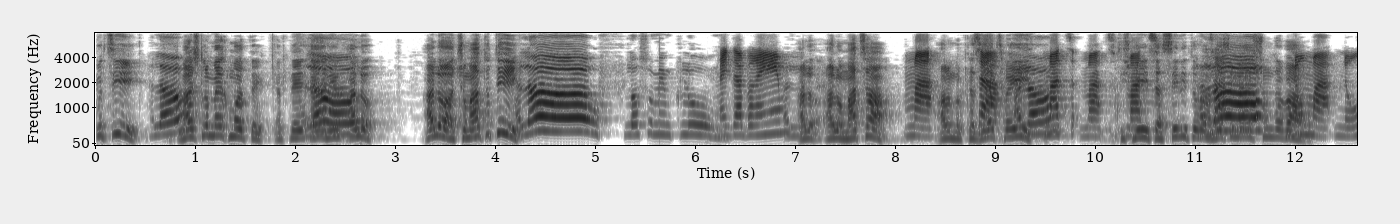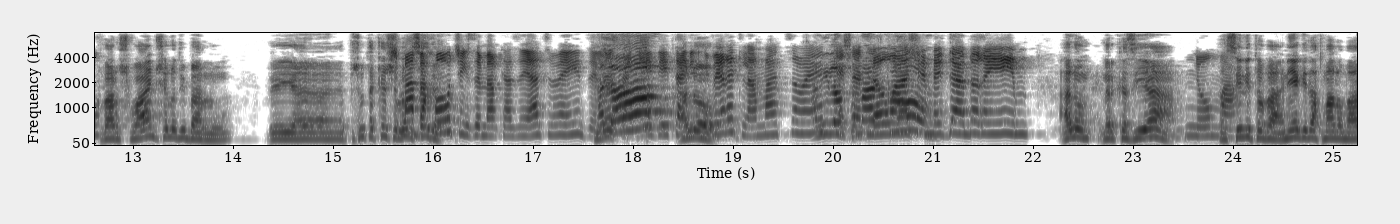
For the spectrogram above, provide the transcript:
פוצי! הלו? מה שלומך מותק? הלו? אני- הלו. הלו, את שומעת אותי? הלו, אוף, לא שומעים כלום. מדברים? הלו, הלו, מצה? מה? הלו, מרכזייה צה. צבאית? הלו? מה, צ- מה, צ- תשמעי, תעשי לי טובה? לא שומע שום דבר. נו מה, נו. כבר שבועיים שלא דיברנו, ופשוט הקשר לא שמע, בסדר. בחורצ'יק זה מרכזייה צבאית, זה הלו? לא תגידי, הלו? גברת, למה את צועקת? אני לא שומעת את לא רואה. שמדברים. הלו, מרכזייה, נו, מה? תעשי לי טובה, אני אגיד לך מה לומר,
